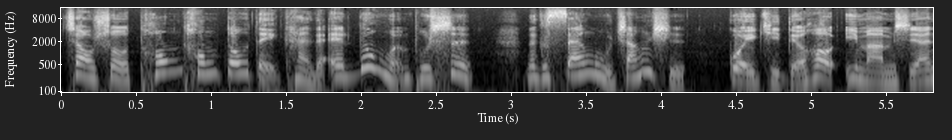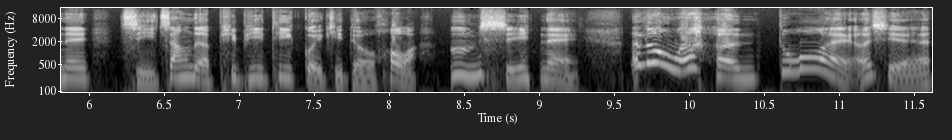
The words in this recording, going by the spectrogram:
教授通通都得看的。哎，论文不是那个三五张纸过去的后，一嘛不是那几张的 PPT 过去的后啊，不是呢。那论文很多哎，而且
